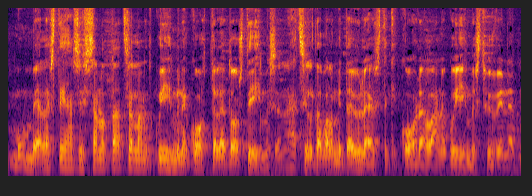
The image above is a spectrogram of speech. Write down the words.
mun mielestä ihan siis sanotaan, että sellainen, että kun ihminen kohtelee toista ihmisenä, että sillä tavalla, mitä yleisestikin kohdellaan niin kuin ihmistä hyvin, että,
